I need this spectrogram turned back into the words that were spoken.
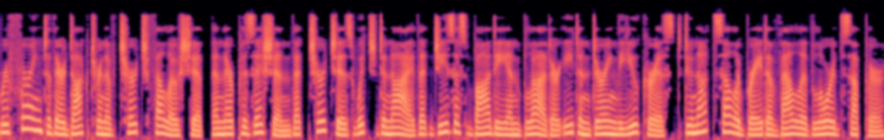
referring to their doctrine of church fellowship and their position that churches which deny that Jesus' body and blood are eaten during the Eucharist do not celebrate a valid Lord's Supper.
